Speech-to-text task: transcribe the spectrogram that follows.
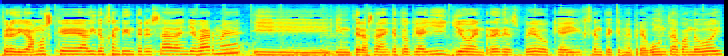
pero digamos que ha habido gente interesada en llevarme y interesada en que toque allí. Yo en redes veo que hay gente que me pregunta cuando voy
